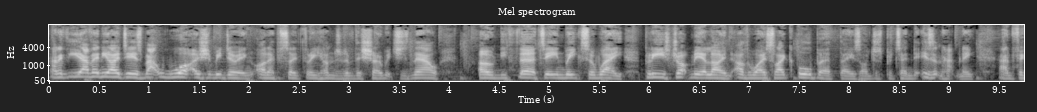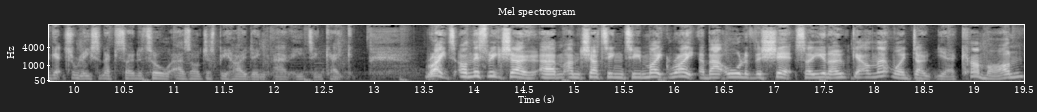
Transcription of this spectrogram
And if you have any ideas about what I should be doing on episode 300 of this show, which is now only 13 weeks away, please drop me a line. Otherwise, like all birthdays, I'll just pretend it isn't happening and forget to release an episode at all, as I'll just be hiding and eating cake. Right, on this week's show, um, I'm chatting to Mick Wright about all of the shit. So, you know, get on that, why don't you? Come on.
